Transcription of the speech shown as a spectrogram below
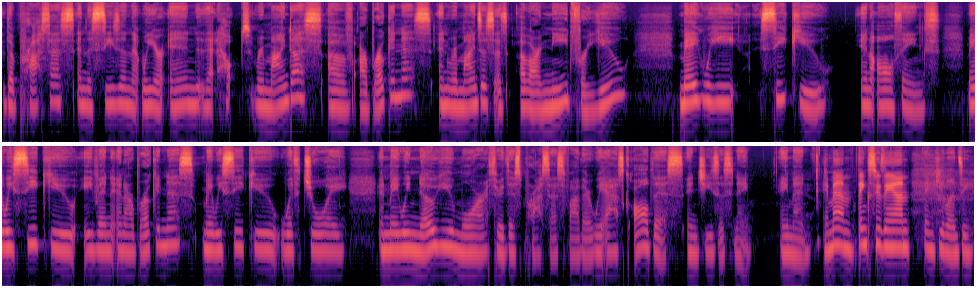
the process and the season that we are in that helped remind us of our brokenness and reminds us of our need for you. May we seek you in all things. May we seek you even in our brokenness. May we seek you with joy. And may we know you more through this process, Father. We ask all this in Jesus' name. Amen. Amen. Thanks, Suzanne. Thank you, Lindsay.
